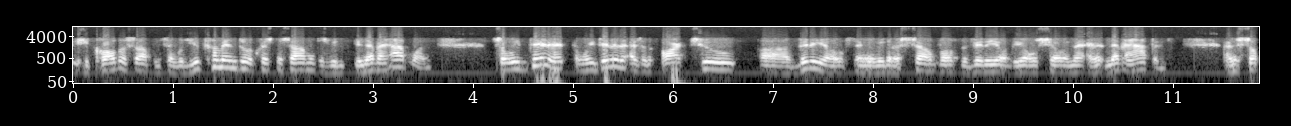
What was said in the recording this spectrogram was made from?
he called us up and said, "Would you come in and do a Christmas album because we you never had one?" So we did it, and we did it as an art two uh, video thing. were going to sell both the video of the old show and that, and it never happened. And so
